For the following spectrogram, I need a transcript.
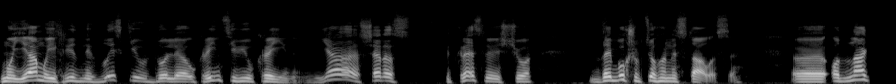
моя, моїх рідних близьких, доля українців і України. Я ще раз підкреслюю, що дай Бог, щоб цього не сталося. Е, Однак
